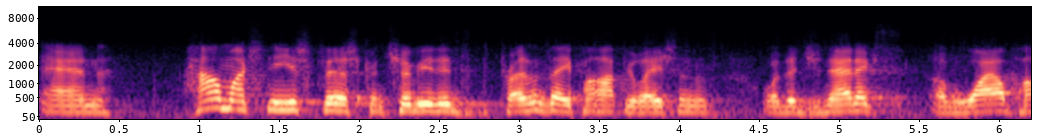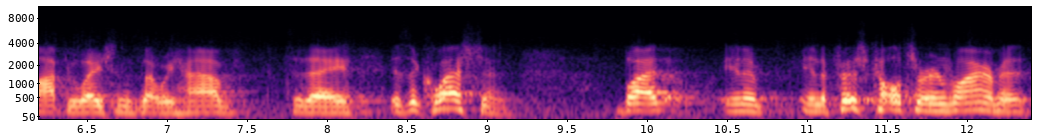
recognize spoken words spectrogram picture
And how much these fish contributed to the present day populations or the genetics of wild populations that we have today is a question. But in a, in a fish culture environment,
